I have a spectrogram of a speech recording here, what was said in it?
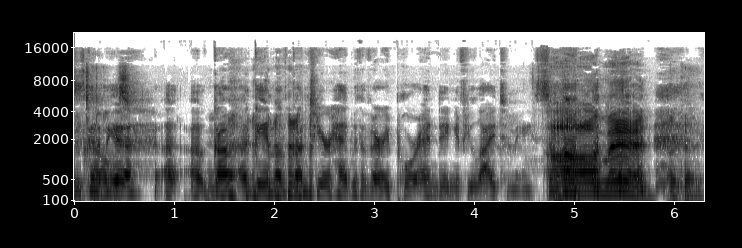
is going to be tells. a a, a, gun, a game of gun to your head with a very poor ending if you lie to me. So Oh man. Okay.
